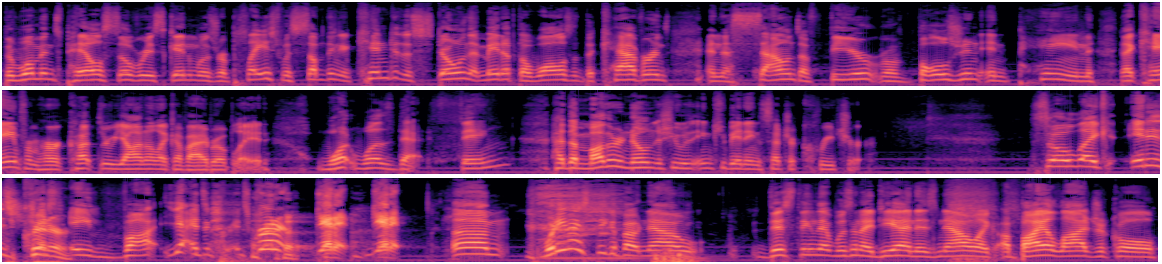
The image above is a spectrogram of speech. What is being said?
The woman's pale silvery skin was replaced with something akin to the stone that made up the walls of the caverns, and the sounds of fear, revulsion, and pain that came from her cut through Yana like a vibroblade. What was that thing? Had the mother known that she was incubating such a creature? So, like, it is just critter. a vi- yeah, it's a it's critter. get it, get it. Um, what do you guys think about now? This thing that was an idea and is now like a biological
